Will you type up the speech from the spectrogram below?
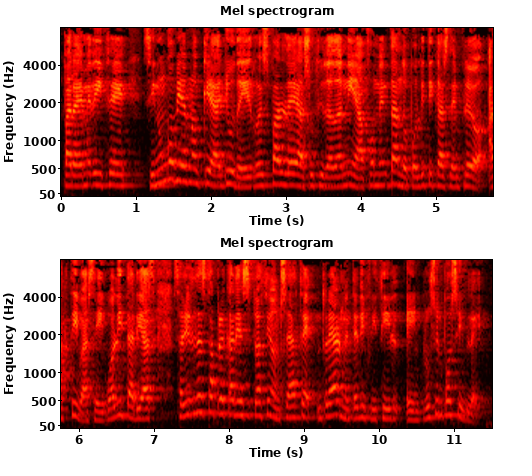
Para M dice, sin un gobierno que ayude y respalde a su ciudadanía fomentando políticas de empleo activas e igualitarias, salir de esta precaria situación se hace realmente difícil e incluso imposible.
